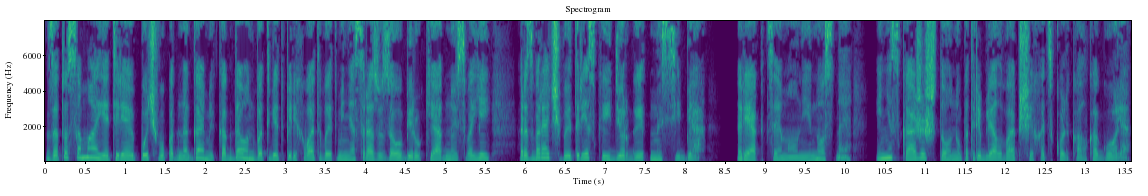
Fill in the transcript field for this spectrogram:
Зато сама я теряю почву под ногами, когда он в ответ перехватывает меня сразу за обе руки одной своей, разворачивает резко и дергает на себя. Реакция молниеносная, и не скажешь, что он употреблял вообще хоть сколько алкоголя.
